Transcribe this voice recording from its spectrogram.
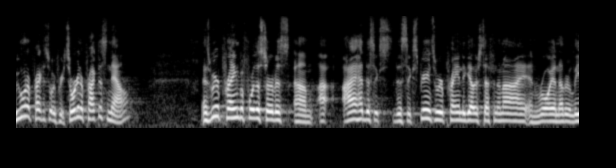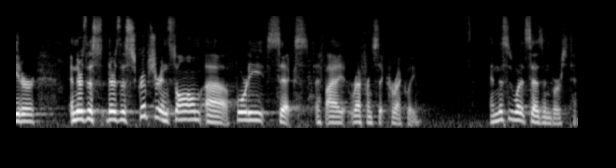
We want to practice what we preach. So we're going to practice now. As we were praying before the service, um, I, I, had this, ex- this experience. We were praying together, Stephen and I, and Roy, another leader. And there's this, there's this scripture in Psalm uh, 46, if I referenced it correctly. And this is what it says in verse 10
